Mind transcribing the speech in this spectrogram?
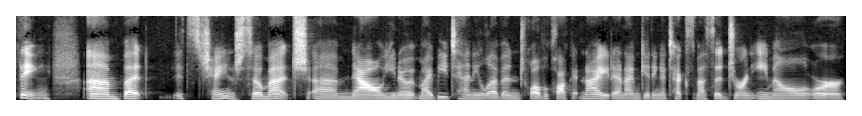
thing. Um, but it's changed so much. Um, now, you know, it might be 10, 11, 12 o'clock at night, and I'm getting a text message or an email or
